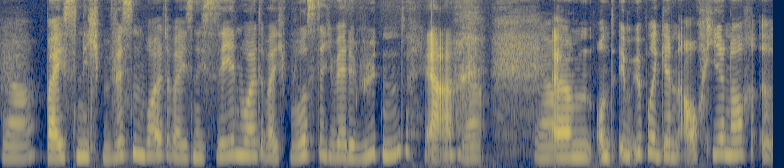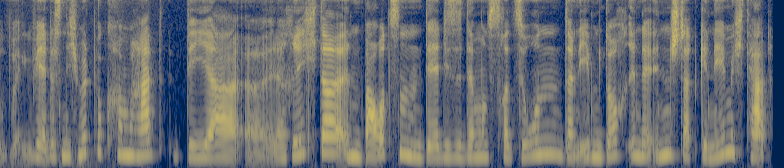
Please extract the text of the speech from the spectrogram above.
Ja. weil ich es nicht wissen wollte, weil ich es nicht sehen wollte, weil ich wusste, ich werde wütend. Ja. ja. ja. Ähm, und im Übrigen auch hier noch, äh, wer das nicht mitbekommen hat, der, äh, der Richter in Bautzen, der diese Demonstration dann eben doch in der Innenstadt genehmigt hat,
